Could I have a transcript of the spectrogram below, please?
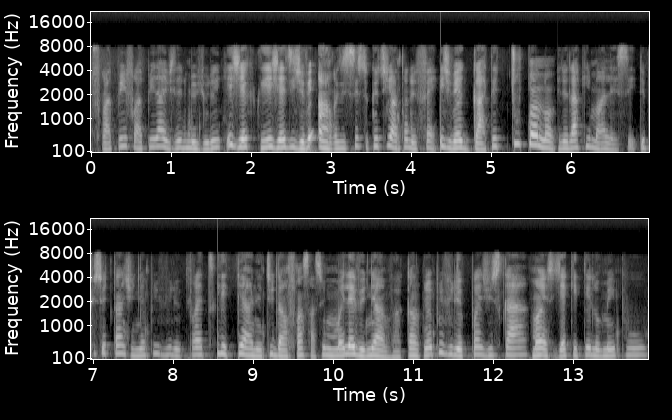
frappé, frappé. Il a essayé de me violer. Et j'ai crié, j'ai dit, je vais enregistrer ce que tu es en train de faire. Et je vais gâter tout ton nom. C'est de là qu'il m'a laissé. Depuis ce temps, je n'ai plus vu le prêtre. Il était en études en France à ce moment. Il est venu en vacances. Je n'ai plus vu le prêtre jusqu'à. Moi, j'ai quitté Lomé pour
